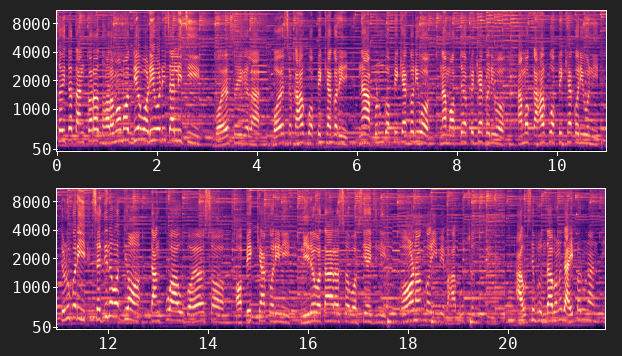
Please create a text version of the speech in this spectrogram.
ସହିତ ତାଙ୍କର ଧର୍ମ ମଧ୍ୟ ବଢ଼ି ବଢ଼ି ଚାଲିଛି ବୟସ ହେଇଗଲା ବୟସ କାହାକୁ ଅପେକ୍ଷା କରିନି? ନା ଆପଣଙ୍କୁ ଅପେକ୍ଷା କରିବ ନା ମୋତେ ଅପେକ୍ଷା କରିବ? ଆମ କାହାକୁ ଅପେକ୍ଷା କରିବନି? ତେଣୁକରି ସେଦିନ ମଧ୍ୟ ତାଙ୍କୁ ଆଉ ବୟସ ଅପେକ୍ଷା କରିନି ନିରବତାର ସହ ବସିଯାଇଛନ୍ତି କ'ଣ କରିବେ ଭାବୁଛନ୍ତି? ଆଉ ସେ ବୃନ୍ଦାବନ ଯାଇପାରୁନାହାନ୍ତି।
